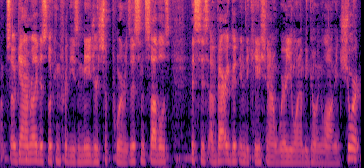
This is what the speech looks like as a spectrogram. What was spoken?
Um, so again, I'm really just looking for these major support resistance levels this is a very good indication on where you want to be going long and short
